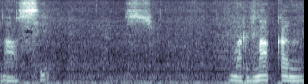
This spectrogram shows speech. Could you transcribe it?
nasi mari makan.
